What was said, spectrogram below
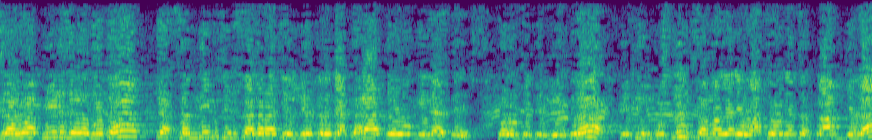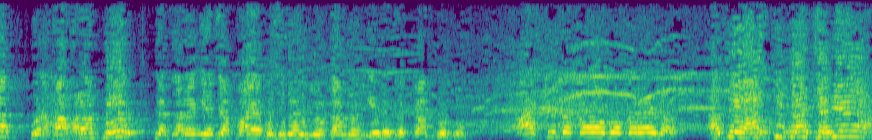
जेव्हा बीड जळत होतं त्या संदीप क्षीरसागराचे लेकर त्या घरात जळून गेले असते परंतु ते लेकर तेथील मुस्लिम समाजाने वाचवण्याचं काम केलं पण हा हरामखोर त्या जरांग्याच्या पायापाशी जाऊन लोटांगण घेण्याचं काम करतो. आजचं कवा उभं करायला. आणि तो आस्तीचा जब्या.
